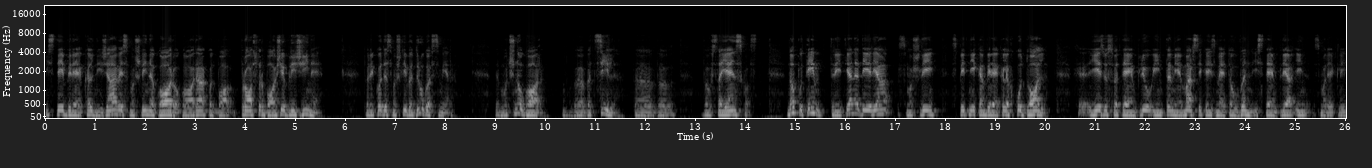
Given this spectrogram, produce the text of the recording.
iz te, bi rekli, nižave smo šli na goro, gora kot bo, prostor božje bližine. Torej, kot da smo šli v drugo smer, močno gor, v, v cilj, v, v, v vstajenskost. No, potem tretja nedelja smo šli spet nekam, bi rekli, lahko dol. Jezus v templju in tam je marsikaj izmetal ven iz templja, in smo rekli,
